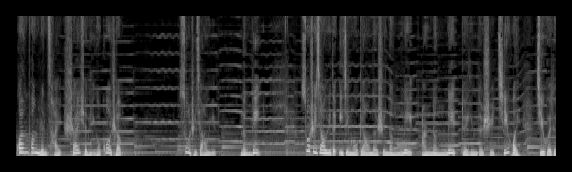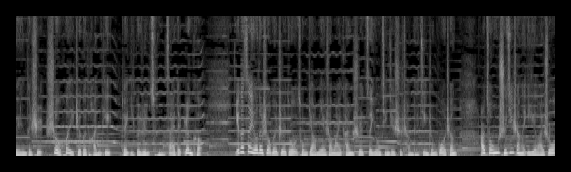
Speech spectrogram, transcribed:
官方人才筛选的一个过程。素质教育，能力，素质教育的一级目标呢是能力，而能力对应的是机会，机会对应的是社会这个团体对一个人存在的认可。一个自由的社会制度，从表面上来看是自由经济市场的竞争过程，而从实际上的意义来说，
